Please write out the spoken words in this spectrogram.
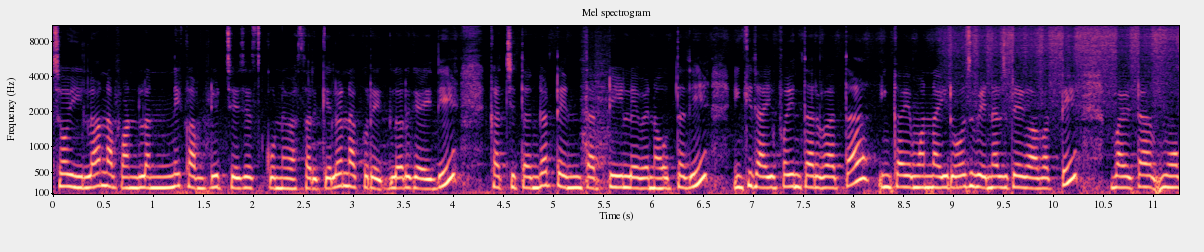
సో ఇలా నా పనులన్నీ కంప్లీట్ చేసేసుకునే నాకు రెగ్యులర్గా ఇది ఖచ్చితంగా టెన్ థర్టీ లెవెన్ అవుతుంది. ఇంక ఇది అయిపోయిన తర్వాత ఇంకా ఏమన్నా ఈరోజు వెనస్డే కాబట్టి బయట మో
